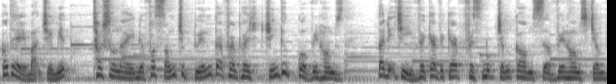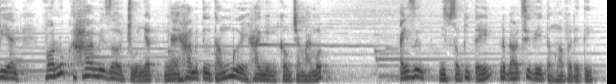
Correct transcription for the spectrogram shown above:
Có thể bạn chưa biết, Talk show này được phát sóng trực tuyến tại fanpage chính thức của Vinhomes tại địa chỉ www.facebook.com vinhomes.vn vào lúc 20 giờ Chủ nhật ngày 24 tháng 10 2021. Ánh Dương, nhịp sống kinh tế, được báo TV tổng hợp và đưa tin.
